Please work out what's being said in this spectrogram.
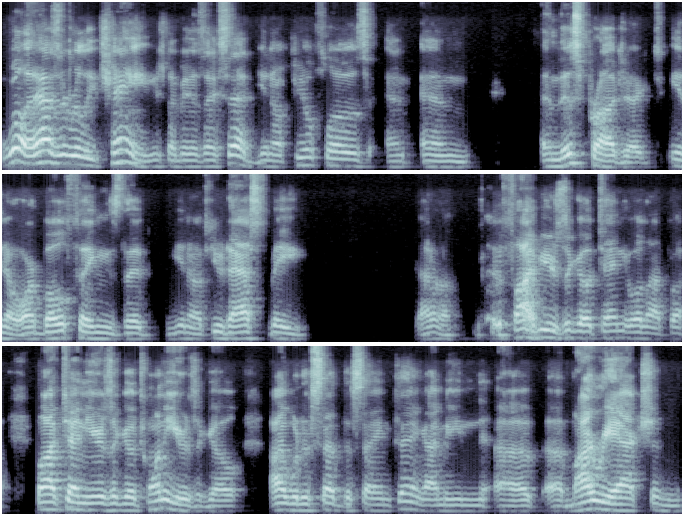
well, it hasn't really changed. I mean, as I said, you know, Feel Flows and and and this project, you know, are both things that you know, if you'd asked me, I don't know, five years ago, ten, well, not five, five, ten years ago, twenty years ago, I would have said the same thing. I mean, uh, uh, my reaction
